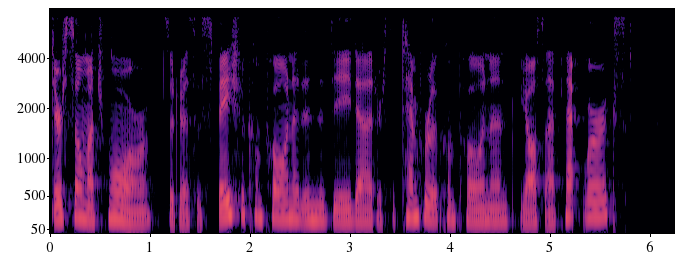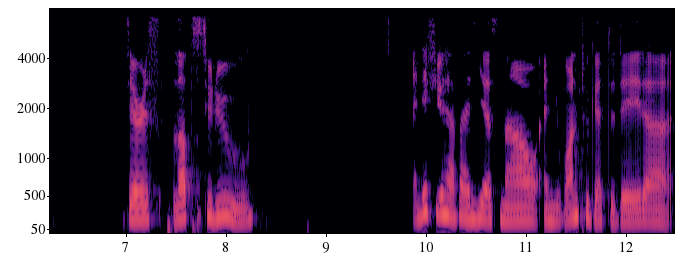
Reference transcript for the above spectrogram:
there's so much more. So there's a spatial component in the data, there's a temporal component, we also have networks, there's lots to do. And if you have ideas now and you want to get the data,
